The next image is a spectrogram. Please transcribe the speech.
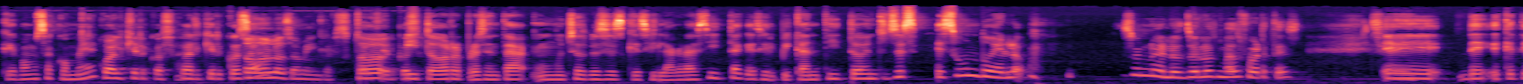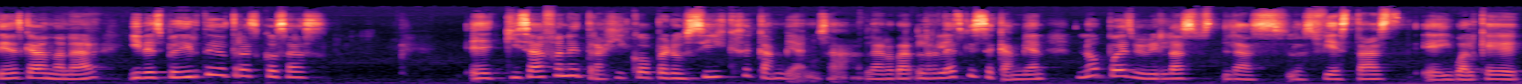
que vamos a comer. Cualquier cosa. Cualquier cosa. Todos los domingos. Todo- cualquier cosa. y todo representa muchas veces que si la grasita, que si el picantito. Entonces es un duelo, es uno de los duelos más fuertes Sí. eh, de, que tienes que abandonar y despedirte de otras cosas. Eh, quizá suene trágico, pero sí se cambian. O sea, la, verdad, la realidad es que se cambian. No puedes vivir las, las, las fiestas eh, igual que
